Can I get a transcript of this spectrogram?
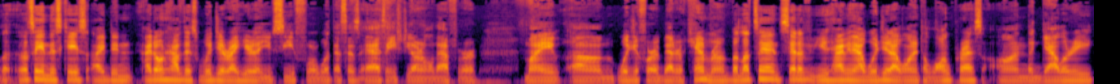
let's say in this case, I didn't, I don't have this widget right here that you see for what that says as HDR and all that for my um, widget for a better camera. But let's say instead of you having that widget, I wanted to long press on the gallery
